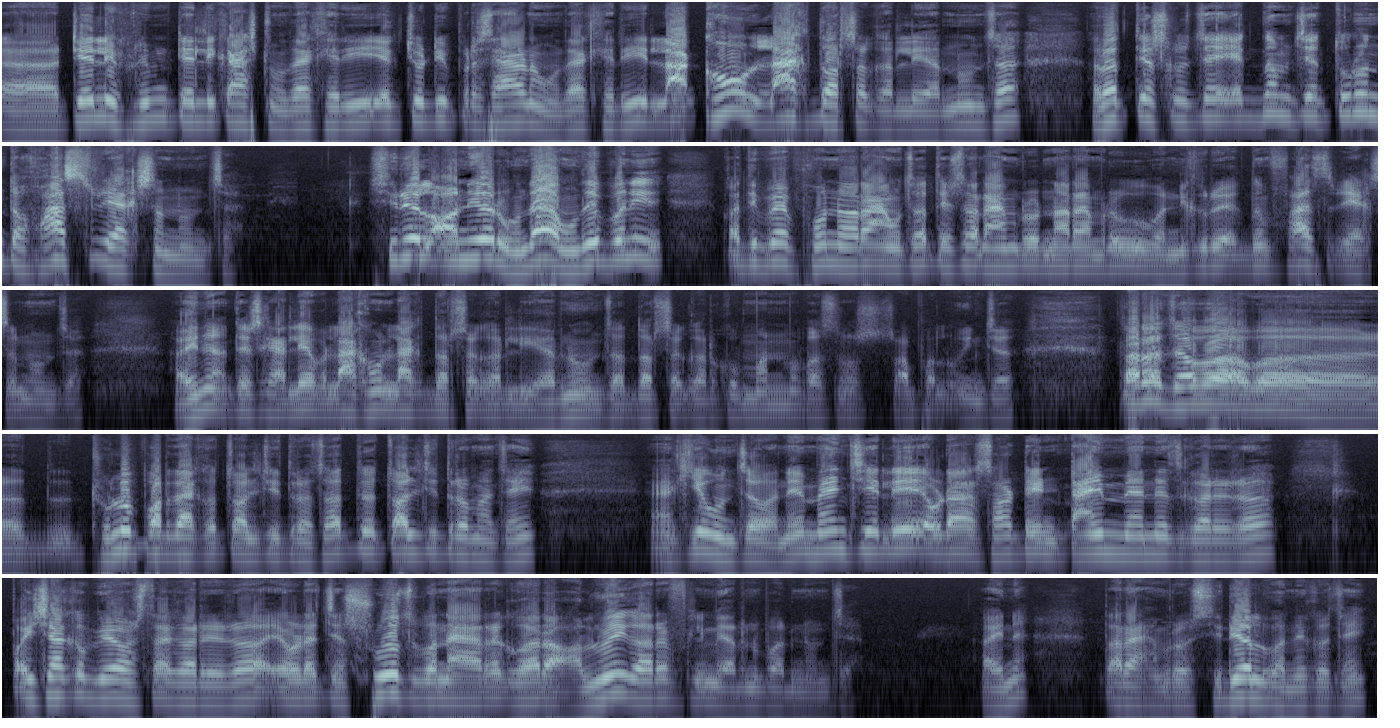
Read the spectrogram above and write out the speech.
टेलिफिल्म टेलिकास्ट हुँदाखेरि एकचोटि प्रसारण हुँदाखेरि लाखौँ लाख दर्शकहरूले हेर्नुहुन्छ र त्यसको चाहिँ एकदम चाहिँ तुरन्त फास्ट रियाक्सन हुन्छ। सिरियल अनियर हुँदा हुँदै पनि कतिपय फोनहरू आउँछ त्यसो राम्रो नराम्रो भन्ने कुरो एकदम फास्ट रियाक्सन हुन्छ। होइन? त्यस कारणले अब लाखौँ लाख दर्शकहरूले हेर्नुहुन्छ दर्शकहरूको मनमा बस्नु सफल हुन्छ। तर जब अब ठुलो पर्दाको चलचित्र छ त्यो चलचित्रमा चाहिँ के हुन्छ भने मान्छेले एउटा सर्टेन टाइम म्यानेज गरेर पैसाको व्यवस्था गरेर एउटा चाहिँ सोच बनाएर गएर हलमै गएर फिल्म हेर्नुपर्ने हुन्छ। होइन? तर हाम्रो सिरियल भनेको चाहिँ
